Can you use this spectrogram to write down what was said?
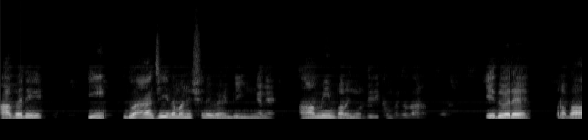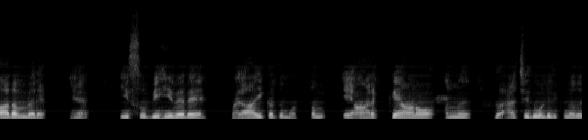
അവർ ഈ ദ്വാ ചെയ്യുന്ന മനുഷ്യന് വേണ്ടി ഇങ്ങനെ ആമീൻ പറഞ്ഞുകൊണ്ടിരിക്കും എന്നതാണ്. ഏതുവരെ? പ്രഭാതം വരെ. ഈ സുബിഹി വരെ മലായിക്കത്ത് മൊത്തം ആരൊക്കെയാണോ അന്ന് ദ്വാ ചെയ്തുകൊണ്ടിരിക്കുന്നത്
